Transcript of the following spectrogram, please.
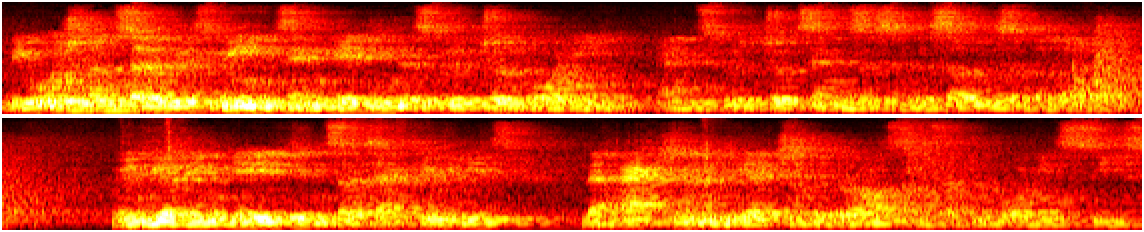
Devotional service means engaging the spiritual body and spiritual senses in the service of the Lord. When we are engaged in such activities, the action and reaction of the gross and subtle bodies cease.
